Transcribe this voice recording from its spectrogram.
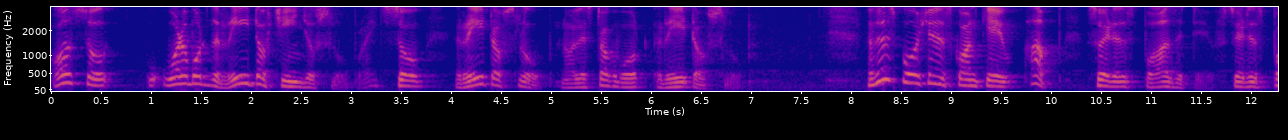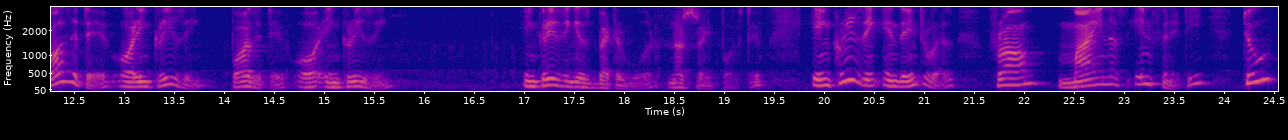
also what about the rate of change of slope, right? So rate of slope. Now let's talk about rate of slope. Now this portion is concave up, so it is positive. So it is positive or increasing, positive or increasing. Increasing is better word, not right positive. Increasing in the interval from minus infinity to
